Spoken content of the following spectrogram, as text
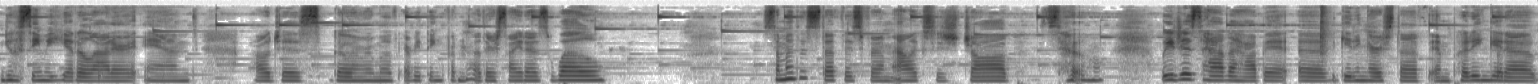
You'll see me get a ladder and I'll just go and remove everything from the other side as well. Some of this stuff is from Alex's job, so we just have a habit of getting our stuff and putting it up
